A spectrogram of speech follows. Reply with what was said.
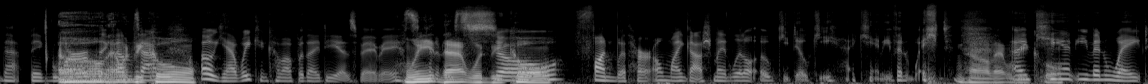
That big oh, worm. oh, that, that would comes be out. cool. Oh yeah, we can come up with ideas, baby. It's We- that would be so cool. Fun with her. Oh my gosh, my little okie dokie. I can't even wait. No, that would be I cool. can't even wait.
